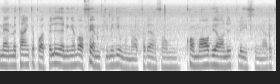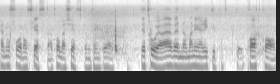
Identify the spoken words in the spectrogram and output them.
Men med tanke på att belöningen var 50 miljoner för den som kom med avgörande upplysningar, det kan nog få de flesta att hålla käften, tänker jag. Det tror jag, även om man är en riktig pratkvarn.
